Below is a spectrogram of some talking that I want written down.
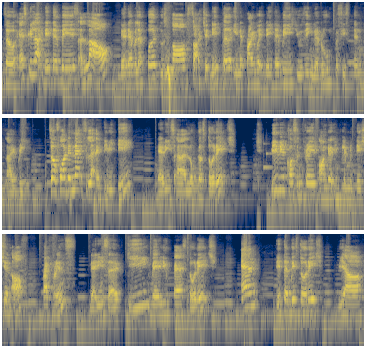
So SQLite database allow the developer to store structured data in a private database using the room persistent library. So for the next activity, there is a local storage we will concentrate on the implementation of preference that is a key value pair storage and database storage via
